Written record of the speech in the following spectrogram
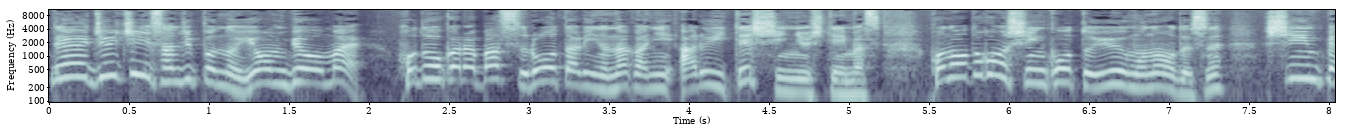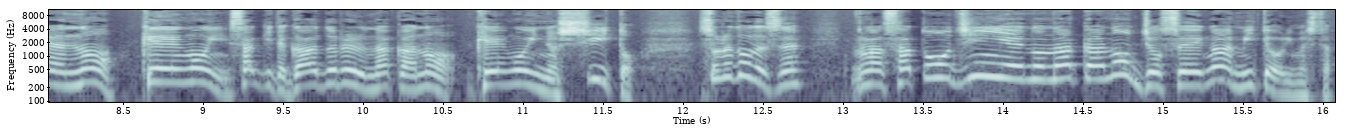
で、11時30分の4秒前、歩道からバスロータリーの中に歩いて侵入しています。この男の進行というものをですね、身辺の警護員、さっき言ったガードレールの中の警護員のシート、それとですね、佐藤陣営の中の女性が見ておりました。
